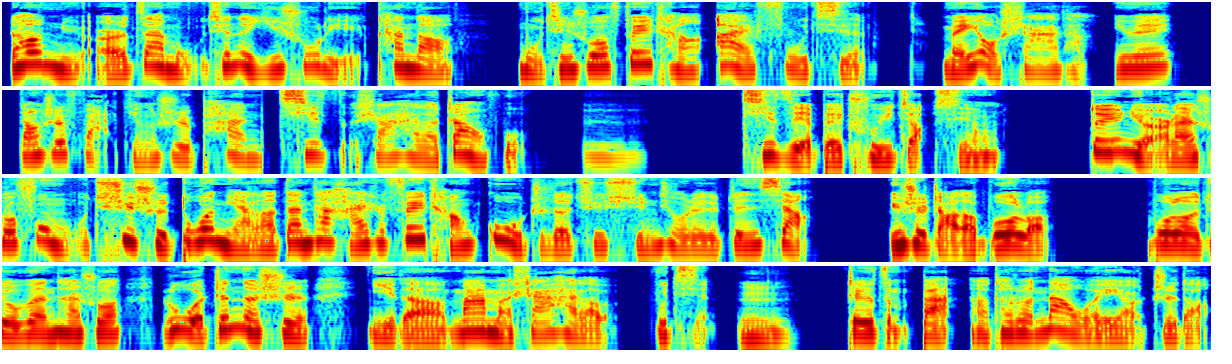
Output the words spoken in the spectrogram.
然后女儿在母亲的遗书里看到母亲说非常爱父亲，没有杀他，因为当时法庭是判妻子杀害了丈夫，嗯妻子也被处以绞刑。对于女儿来说，父母去世多年了，但她还是非常固执的去寻求这个真相。于是找到波洛，波洛就问他说：“如果真的是你的妈妈杀害了父亲，嗯这个怎么办？”啊，他说：“那我也要知道。”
